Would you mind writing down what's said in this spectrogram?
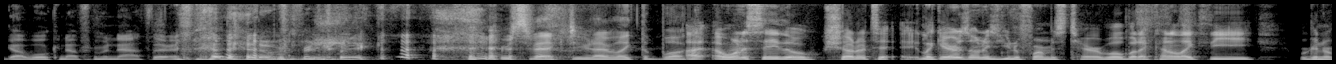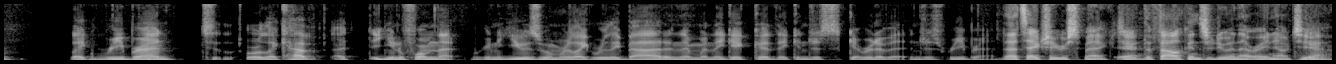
got woken up from a nap there and had to head over pretty quick. Respect, dude. I like the book. I, I want to say though, shout out to like Arizona's uniform is terrible, but I kind of like the we're gonna like rebrand to or like have a, a uniform that we're gonna use when we're like really bad, and then when they get good, they can just get rid of it and just rebrand. That's actually respect, dude. Yeah. The Falcons are doing that right now too. Yeah.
